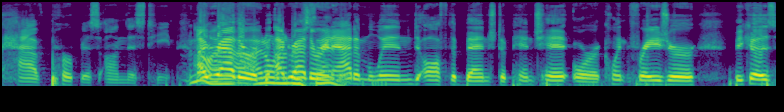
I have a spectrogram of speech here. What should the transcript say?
have purpose on this team. No, I'd I- rather I don't would rather an it. Adam Lind off the bench to pinch hit or a Clint Frazier because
